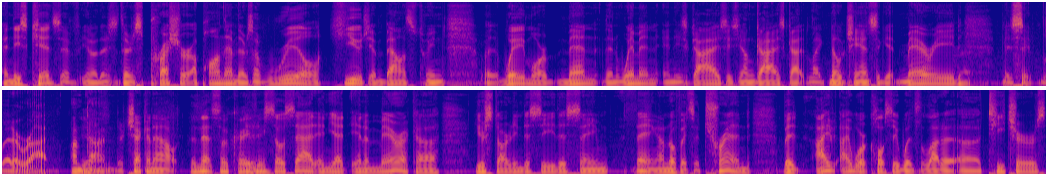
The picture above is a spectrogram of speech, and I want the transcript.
And these kids have you know there's there's pressure upon them. There's a real huge imbalance between uh, way more men than women. And these guys these young guys got like no chance to get married. They say let it rot i'm Yeah. done they're checking out Isn't that so crazy? is so sad. And yet in America, you're starting to see this same thing. I don't know if it's a trend, but I, I work closely with a lot of uh, teachers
